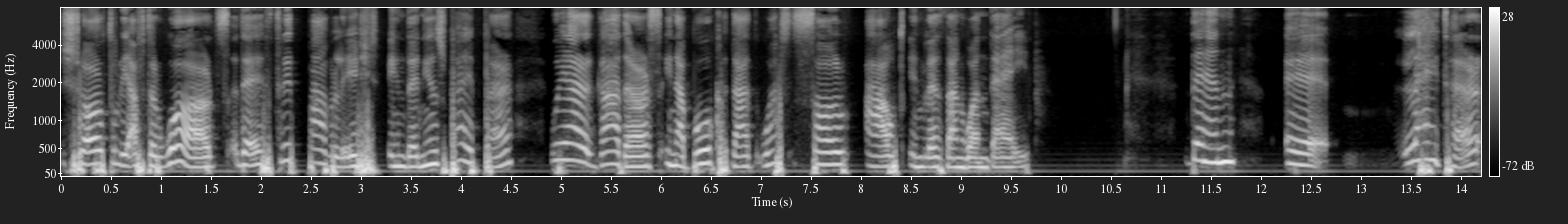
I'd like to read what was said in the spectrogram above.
Shortly afterwards, the strip published in the newspaper were gathered in a book that was sold out in less than one day. Then, uh, later,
